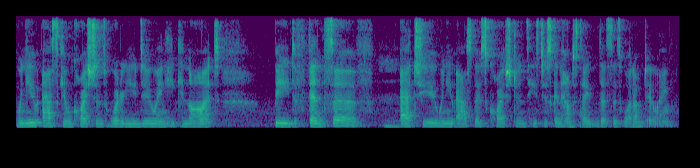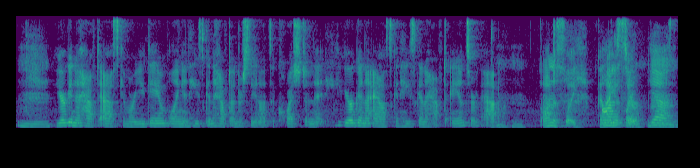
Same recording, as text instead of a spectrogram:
when you ask him questions, what are you doing? He cannot be defensive at you when you ask those questions. He's just going to have to say, This is what I'm doing. Mm-hmm. You're going to have to ask him, Are you gambling? And he's going to have to understand that's a question that he- you're going to ask, and he's going to have to answer that. Mm-hmm. Honestly, can Honestly, I answer? yes. Mm-hmm.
